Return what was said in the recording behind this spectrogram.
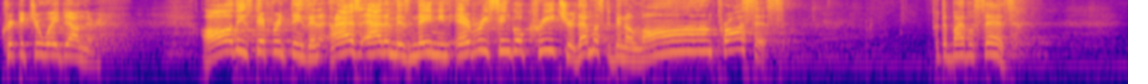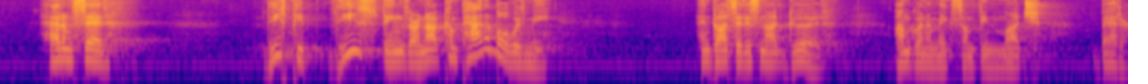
Cricket your way down there. All these different things. And as Adam is naming every single creature, that must have been a long process. That's what the Bible says. Adam said, These, people, these things are not compatible with me. And God said, It's not good. I'm going to make something much better.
